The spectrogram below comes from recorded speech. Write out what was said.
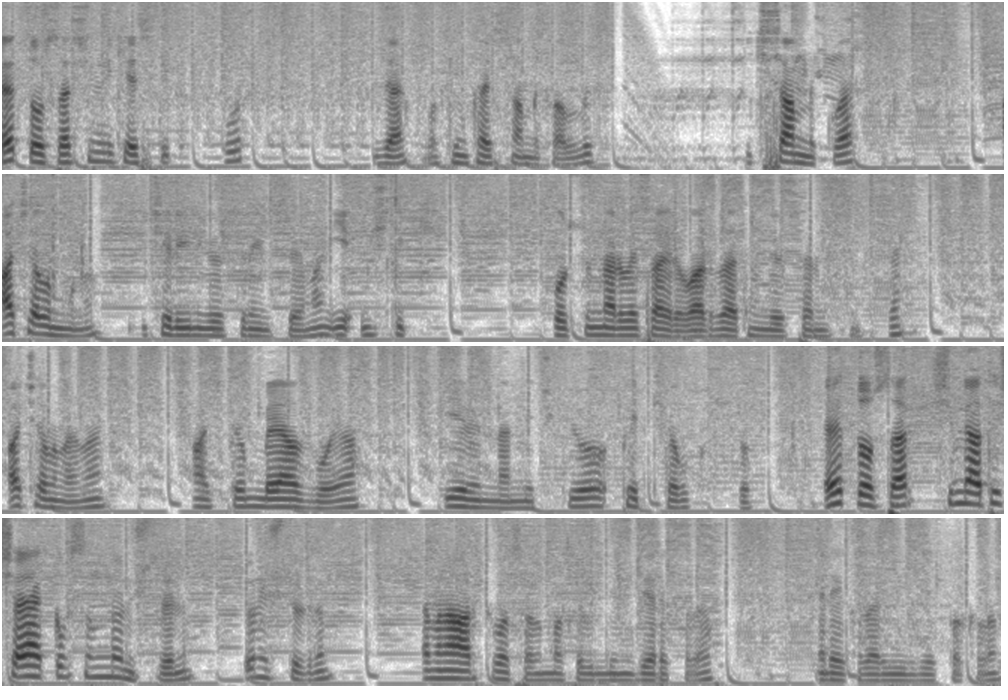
Evet dostlar şimdi kestik. Vur. Güzel. Bakayım kaç sandık aldık. 2 sandık var. Açalım bunu. İçeriğini göstereyim size hemen. 70'lik kostümler vesaire var zaten göstermiştim size. Açalım hemen. Açtım beyaz boya. Diğerinden ne çıkıyor? Pet kitabı kutusu. Evet dostlar şimdi ateş ayakkabısını dönüştürelim. Dönüştürdüm. Hemen artı basalım basabildiğimiz yere kadar. Nereye kadar gidecek bakalım.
